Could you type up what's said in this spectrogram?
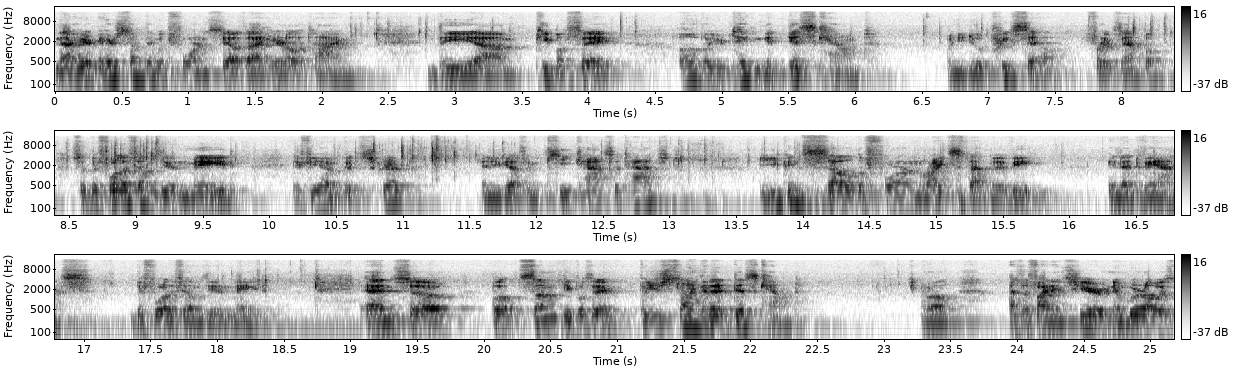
now here, here's something with foreign sales that I hear all the time. The um, people say, "Oh, but you're taking a discount when you do a pre-sale, for example." So before the film's even made, if you have a good script and you've got some key cast attached, you can sell the foreign rights to that movie in advance before the film's even made. And so, well, some people say, but you're selling at a discount. Well, as a financier, you know, we're always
